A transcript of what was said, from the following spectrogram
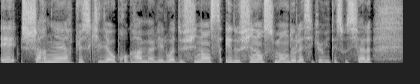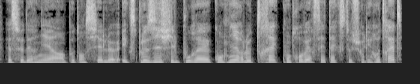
et charnière puisqu'il y a au programme les lois de finances et de financement de la sécurité sociale. Ce dernier a un potentiel explosif. Il pourrait contenir le très controversé texte sur les retraites,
